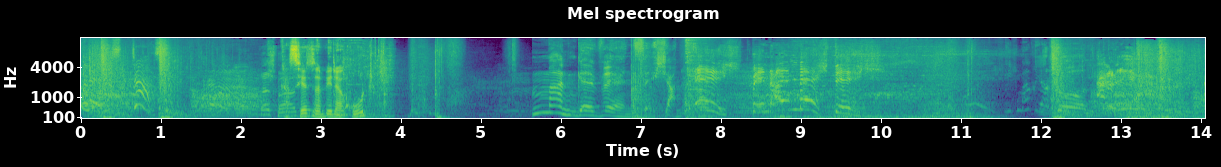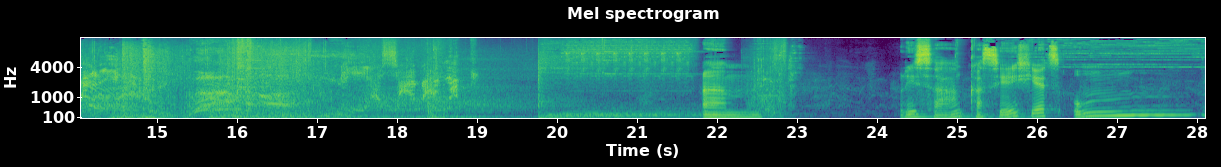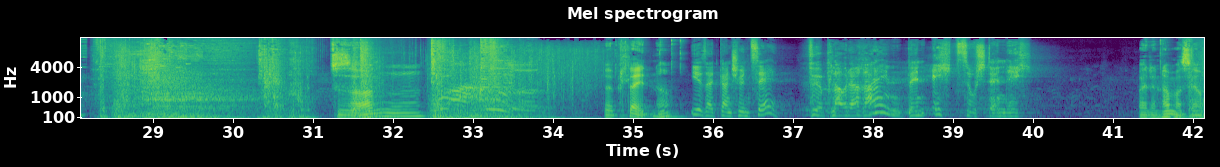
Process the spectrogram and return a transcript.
Was ist das? Kassiert er wieder gut. Man gewöhnt sich an. Ich bin allmächtig. Ich mach ja schon. Ähm, würde ich sagen, kassiere ich jetzt um zu sagen äh, Plate, ne? Ihr seid ganz schön zäh. Für Plaudereien bin ich zuständig. Weil dann haben wir es ja.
